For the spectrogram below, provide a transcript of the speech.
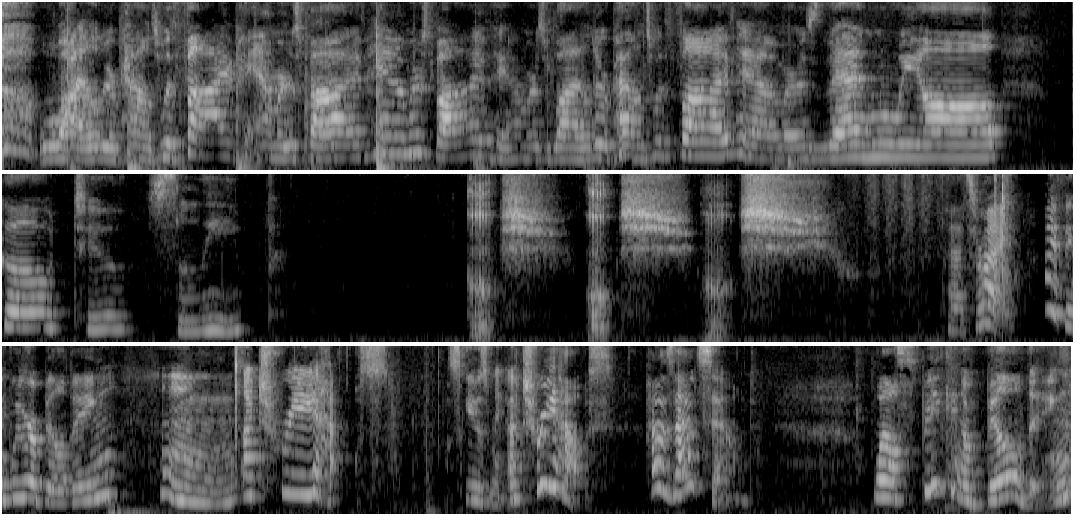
Wilder pounds with five hammers, five hammers, five hammers. Wilder pounds with five hammers. Then we all go to sleep. That's right. I think we were building, hmm, a tree house excuse me, a tree house. How does that sound? Well, speaking of building,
